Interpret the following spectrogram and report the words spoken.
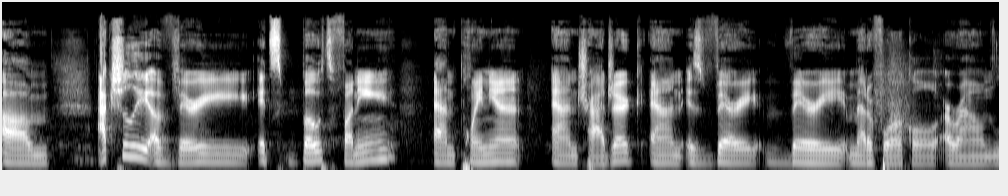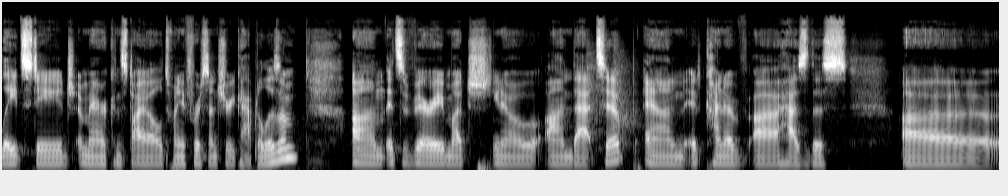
um, actually a very, it's both funny and poignant and tragic and is very very metaphorical around late stage american style 21st century capitalism. Um, it's very much you know on that tip and it kind of uh, has this uh,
